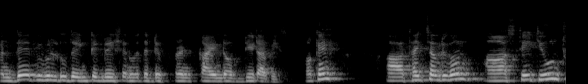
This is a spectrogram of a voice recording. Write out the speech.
and there we will do the integration with a different kind of database. Okay. Uh, thanks everyone. Uh, stay tuned.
